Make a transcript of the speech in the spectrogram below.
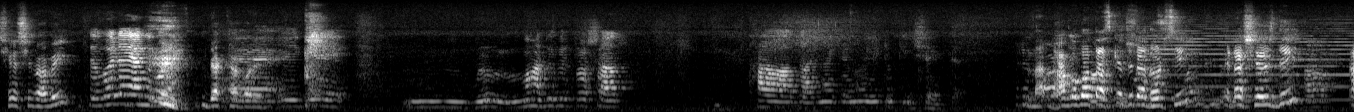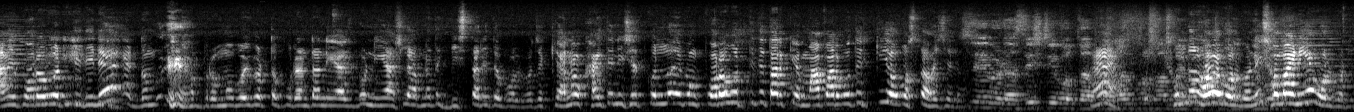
সে সেভাবেই। ব্যাখ্যা করে। এই যে উম, মহাদেবের প্রসাদ খাওয়া যায় না কেন একটু কি সেইটা না, ভাগবত আজকে যেটা ধরছি, এটা শেষ দিই আমি পরবর্তী দিনে একদম ব্রহ্মবৈবর্ত পুরাণটা নিয়ে আসব। নিয়ে আসলে আপনাদের বিস্তারিত বলব যে কেন খাইতে নিষেধ করল এবং পরবর্তীতে তার মা পার্বতীর কি অবস্থা হয়েছিল। হ্যাঁ সুন্দরভাবে বলব নি, সময় নিয়ে বলব নি।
